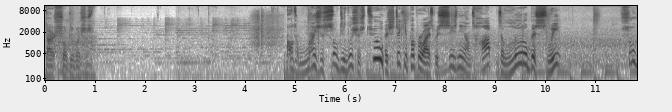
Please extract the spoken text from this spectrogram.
That is so delicious. Oh, the rice is so delicious too. A sticky pepper rice with seasoning on top. It's a little bit sweet. So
